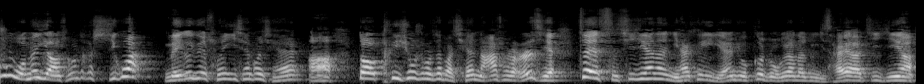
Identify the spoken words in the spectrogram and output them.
助我们养成这个习惯，每个月存一千块钱啊，到退休时候再把钱拿出来，而且在此期间呢，你还可以研究各种各样的理财啊、基金啊，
